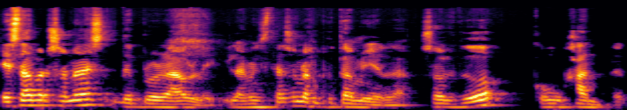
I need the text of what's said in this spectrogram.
Esta persona es deplorable y la amistad es una puta mierda. Sobre todo con Hunter.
